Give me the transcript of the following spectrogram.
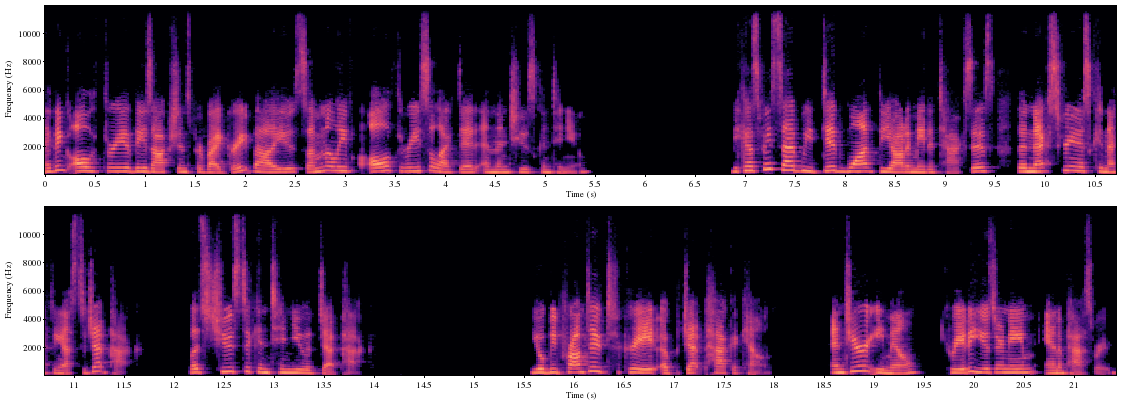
I think all three of these options provide great value, so I'm going to leave all three selected and then choose continue. Because we said we did want the automated taxes, the next screen is connecting us to Jetpack. Let's choose to continue with Jetpack. You'll be prompted to create a Jetpack account. Enter your email, create a username, and a password.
